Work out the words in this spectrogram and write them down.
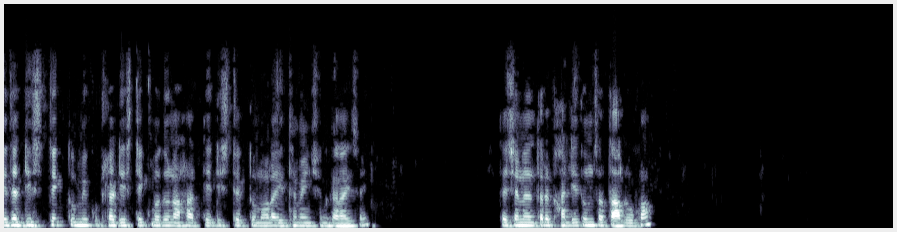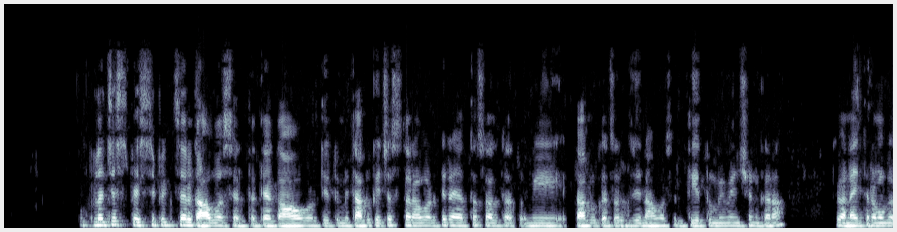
इथे डिस्ट्रिक्ट तुम्ही कुठल्या डिस्ट्रिक्टमधून आहात ते डिस्ट्रिक्ट तुम्हाला इथे मेन्शन करायचं आहे. त्याच्यानंतर खाली तुमचा तालुका. कुठलं जे स्पेसिफिक जर गाव असेल, तर त्या गावावरती तुम्ही तालुक्याच्या स्तरावरती राहत असाल, तर तुम्ही तालुक्याचं जे नाव असेल ते तुम्ही मेन्शन करा किंवा नाहीतर मग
